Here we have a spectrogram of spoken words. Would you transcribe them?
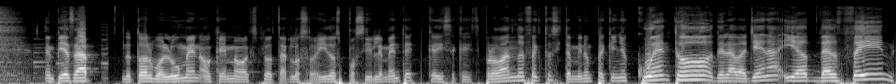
Empieza de todo el volumen. Ok, me va a explotar los oídos posiblemente. ¿Qué dice? ¿Qué dice? Probando efectos y también un pequeño cuento de la ballena y el delfín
